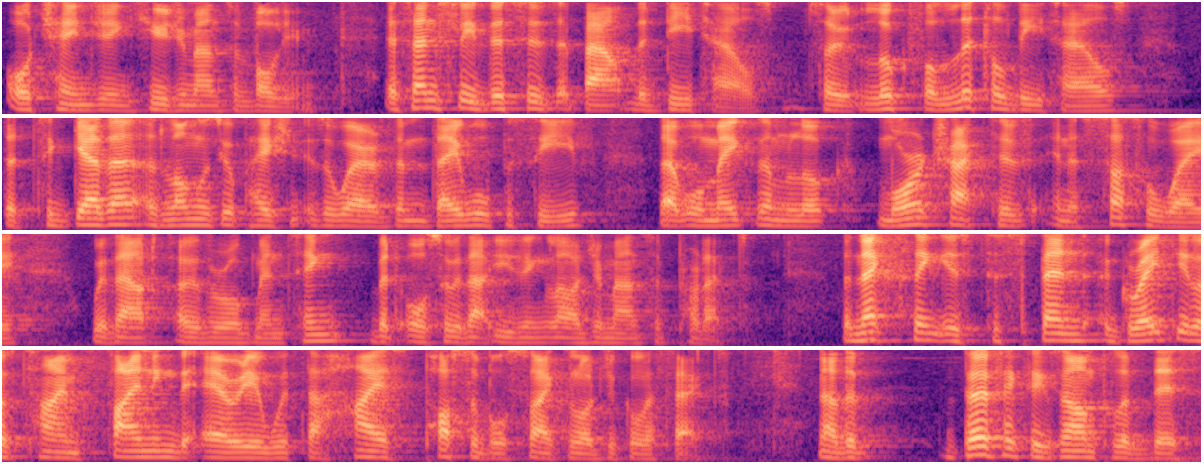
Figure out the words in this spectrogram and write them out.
or changing huge amounts of volume. Essentially, this is about the details. So look for little details that together, as long as your patient is aware of them, they will perceive that will make them look more attractive in a subtle way without over augmenting, but also without using large amounts of product. The next thing is to spend a great deal of time finding the area with the highest possible psychological effect. Now, the perfect example of this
